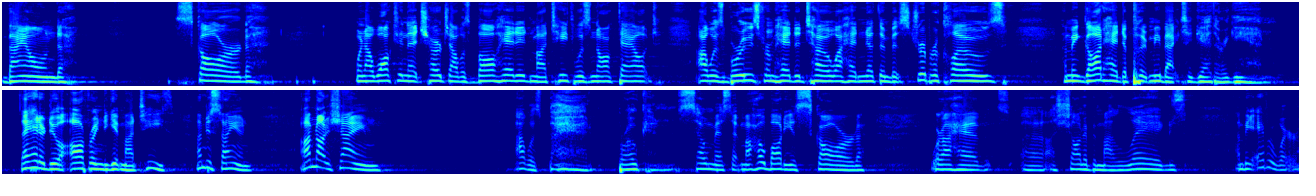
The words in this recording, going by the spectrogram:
bound, scarred, when I walked in that church, I was bald headed, my teeth was knocked out, I was bruised from head to toe, I had nothing but stripper clothes. I mean, God had to put me back together again. They had to do an offering to get my teeth. I'm just saying, I'm not ashamed. I was bad, broken, so messed up. My whole body is scarred where I have uh, a shot up in my legs. I mean, everywhere.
